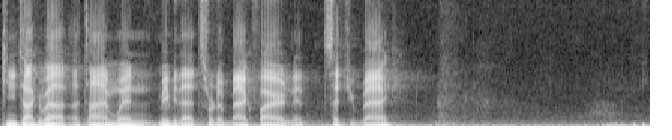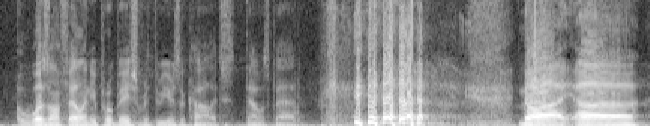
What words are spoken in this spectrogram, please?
can you talk about a time when maybe that sort of backfired and it set you back? I was on felony probation for three years of college. That was bad. no, I, uh,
